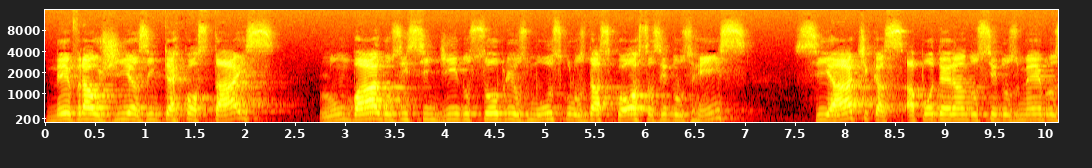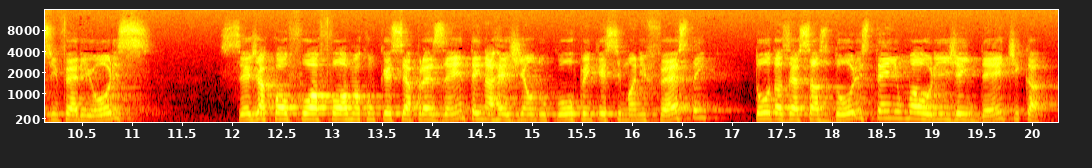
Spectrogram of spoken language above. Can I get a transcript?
nevralgias intercostais, lumbagos incidindo sobre os músculos das costas e dos rins, ciáticas apoderando-se dos membros inferiores, seja qual for a forma com que se apresentem na região do corpo em que se manifestem, todas essas dores têm uma origem idêntica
